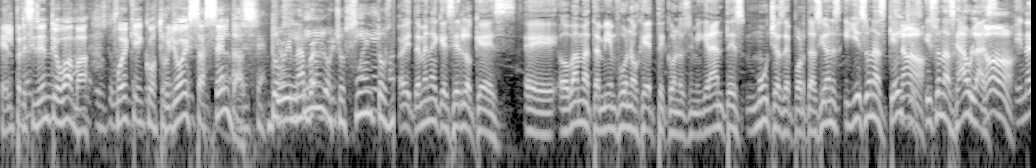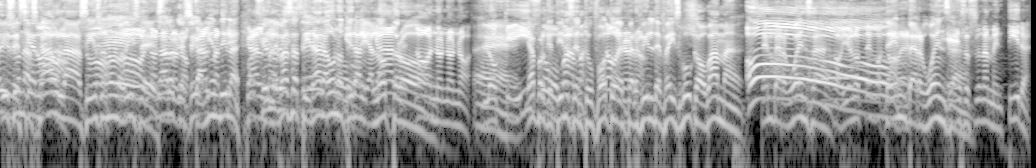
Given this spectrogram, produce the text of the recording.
El presidente Obama fue quien construyó esas celdas. 2.800 Oye, también hay que decir lo que es. Eh, Obama también fue un ojete con los inmigrantes, muchas deportaciones y hizo unas cages, No. hizo unas jaulas. No. Y nadie hizo decía unas no. jaulas y eso no No, lo dices. no, Claro no, que no, sí. También dile, si le vas a tirar a uno, tírale al otro. No, no, no, no. Lo Eh, que ya hizo porque tienes en Obama- tu foto No, de no, no. perfil de Facebook a Obama. ¡Oh! Ten vergüenza. No, yo no tengo Ten vergüenza. Esa es una mentira.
